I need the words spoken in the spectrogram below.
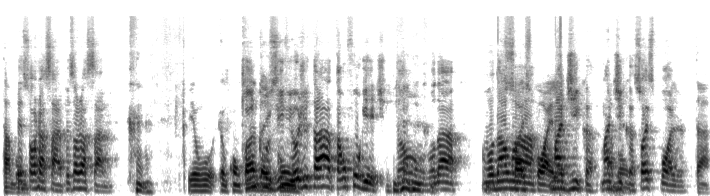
Tá bom. O pessoal já sabe, o pessoal já sabe. eu, eu concordo. Que, inclusive, com... hoje tá, tá um foguete. Então, vou dar, vou dar uma, uma dica, uma tá dica, bom. só spoiler. Tá.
